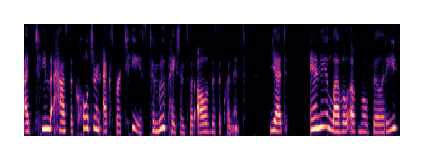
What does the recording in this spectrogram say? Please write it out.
a team that has the culture and expertise to move patients with all of this equipment. Yet, any level of mobility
